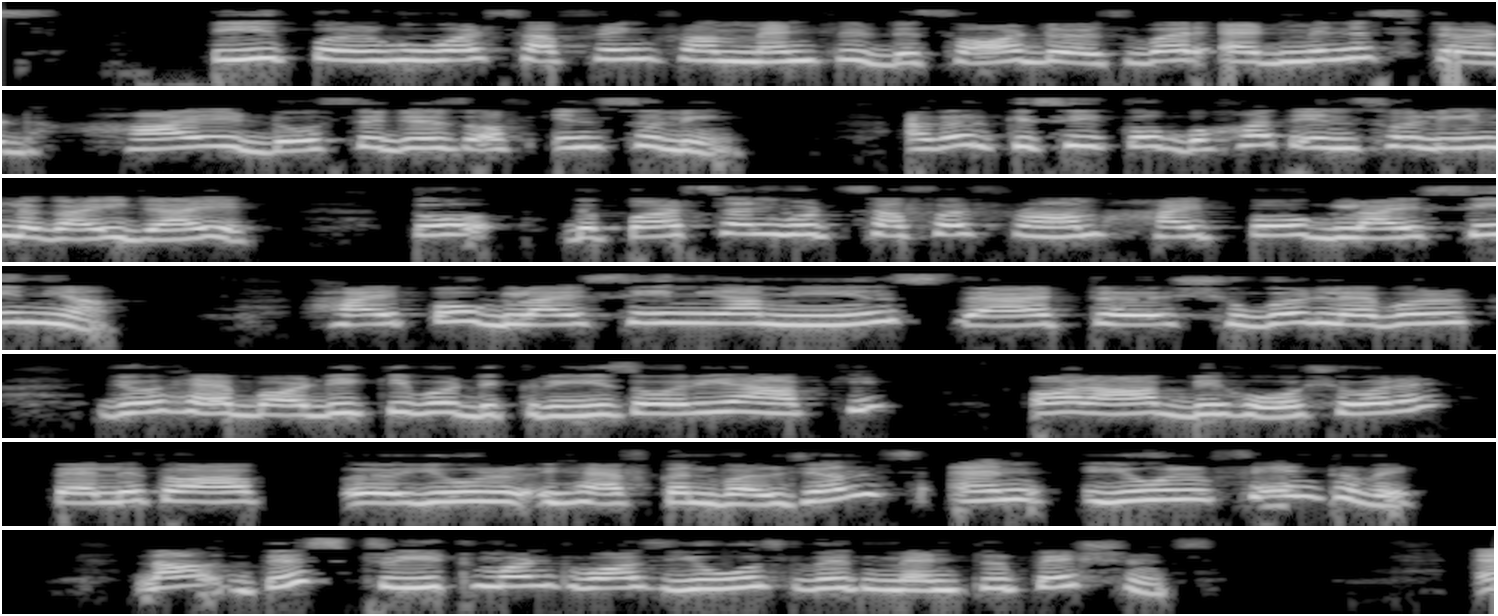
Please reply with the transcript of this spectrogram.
people who were suffering from mental disorders were administered high dosages of insulin. اگر کسی کو بہت insulin لگائی جائے تو the person would suffer from hypoglycemia. Hypoglycemia means that sugar level جو ہے body کی وہ ڈیکریز ہو رہی ہے آپ کی اور آپ بے ہوش ہو رہے ہیں پہلے تو آپ you have convulsion and you faint away نا this treatment was used with mental patient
